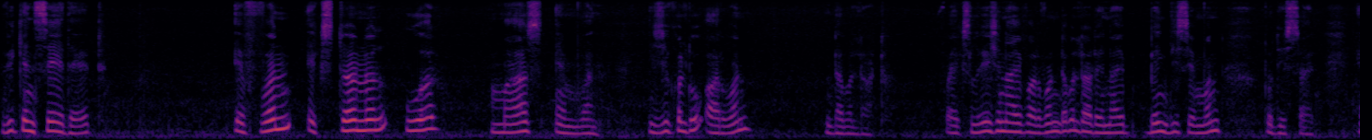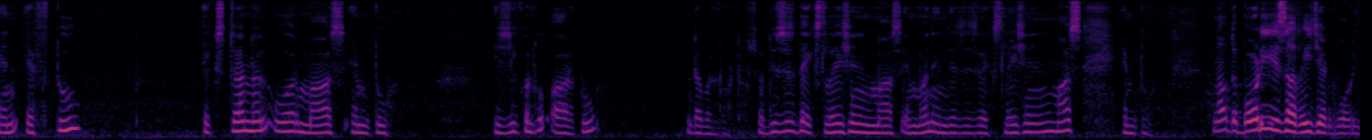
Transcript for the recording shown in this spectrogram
we can say that f1 external over mass m1 is equal to r1 double dot. For acceleration I have r1 double dot and I bring this m1 to this side. And f2 external over mass m2 is equal to r2 double dot. So this is the acceleration in mass m1 and this is acceleration in mass m2 now the body is a rigid body.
